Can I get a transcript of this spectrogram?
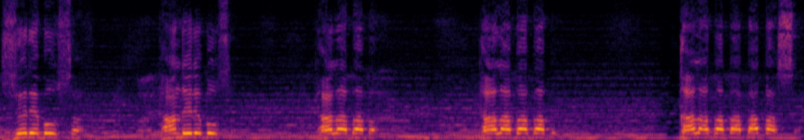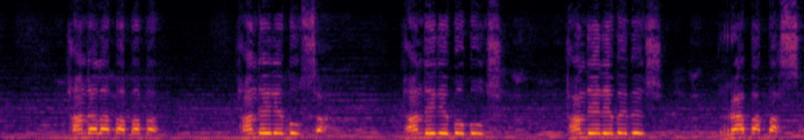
Zerebosa. Handerebosa. Handerebosa. Rababasa.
